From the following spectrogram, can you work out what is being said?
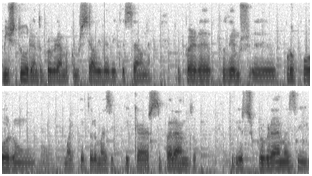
mistura entre o programa comercial e da habitação, né? e para podermos eh, propor um, uma arquitetura mais eficaz, separando estes programas e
